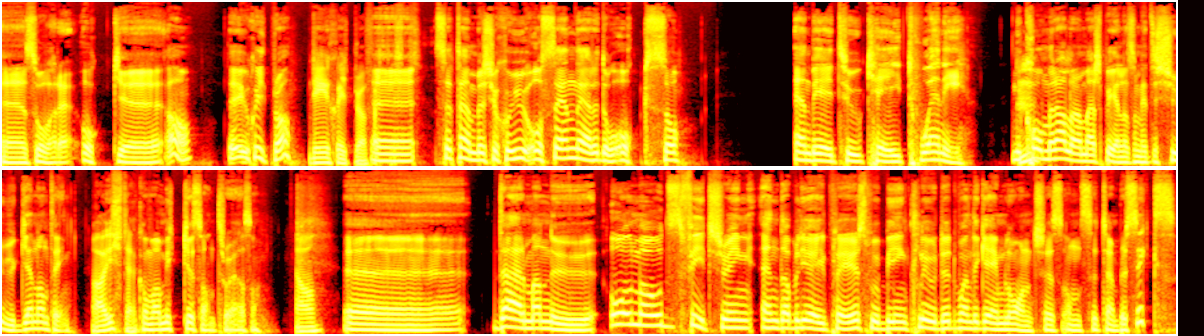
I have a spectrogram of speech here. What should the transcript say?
Eh, så var det. Och eh, ja, det är ju skitbra. det är skitbra Eh, faktiskt. september 27 och sen är det då också NBA 2K20. Nu Mm. kommer alla de här spelen som heter 20 någonting. ja, just Det det. kommer vara mycket sånt tror jag. Alltså. Ja. Eh, där man nu, all modes featuring NWA players will be included when the game launches on September 6.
